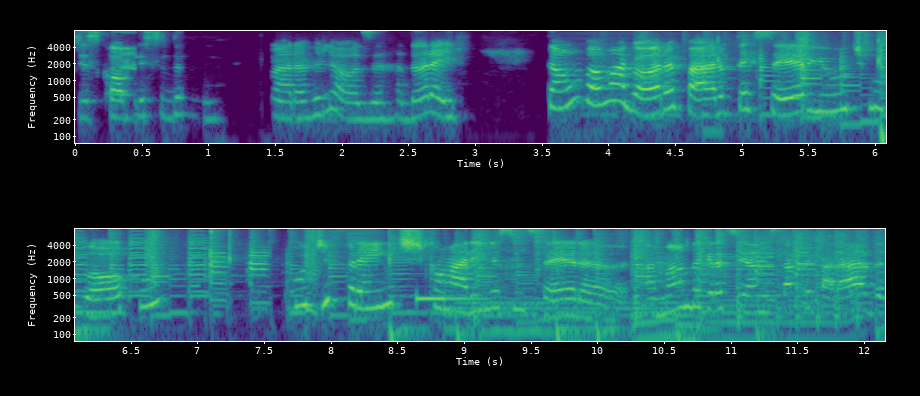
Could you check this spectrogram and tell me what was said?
Descobre isso daí. Maravilhosa, adorei. Então vamos agora para o terceiro e último bloco, o de frente com Marília Sincera. Amanda Graciano está preparada?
